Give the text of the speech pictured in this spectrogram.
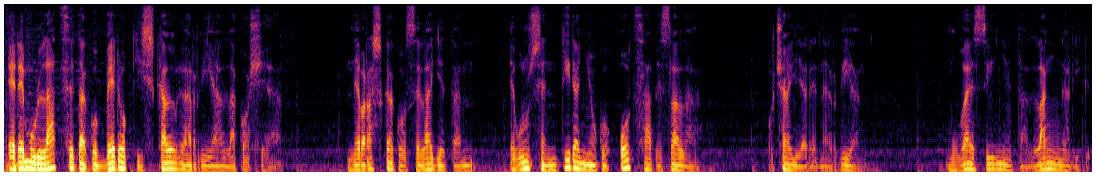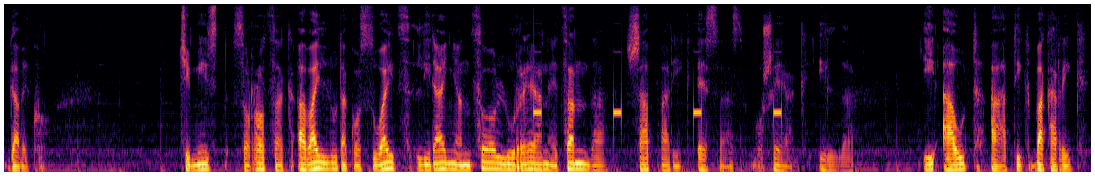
Eremu latzetako bero kiskalgarria lakosea. Nebraskako zelaietan egun sentirainoko hotza bezala otsailaren erdian, mugaezin eta langarik gabeko. Tximist zorrotzak abaildutako zuaitz lirain antzo lurrean etzanda, saparik ezaz goseak hilda. I haut ahatik bakarrik,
